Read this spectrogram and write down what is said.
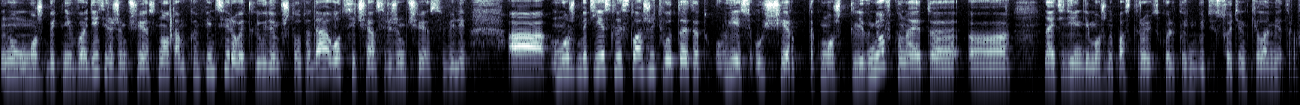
ну, может быть, не вводить режим ЧС, но там компенсировать людям что-то, да, вот сейчас режим ЧС ввели. А может быть, если сложить вот этот весь ущерб, так может ливневку на, это, э, на эти деньги можно построить сколько-нибудь сотен километров?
